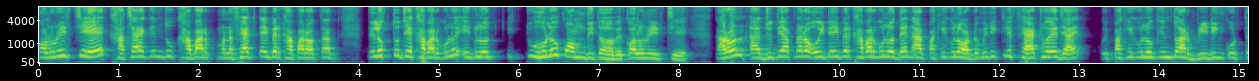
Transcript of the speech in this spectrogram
কলোনির চেয়ে খাঁচায় কিন্তু খাবার মানে ফ্যাট টাইপের খাবার অর্থাৎ তেলক্ত যে খাবারগুলো, এগুলো একটু হলেও কম দিতে হবে কলোনির চেয়ে। কারণ যদি আপনারা ওই টাইপের খাবারগুলো দেন আর পাখিগুলো অটোমেটিকলি ফ্যাট হয়ে যায়, ওই পাখিগুলো কিন্তু আর ব্রিডিং করতে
